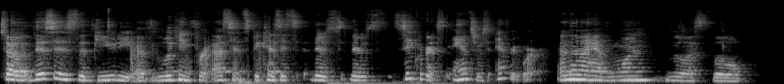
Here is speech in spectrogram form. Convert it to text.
So this is the beauty of looking for essence because it's there's there's secrets answers everywhere. And then I have one last little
